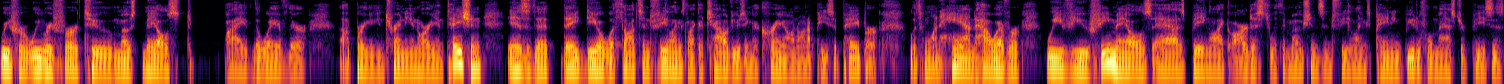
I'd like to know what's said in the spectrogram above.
refer, we refer to most males by the way of their upbringing and training and orientation is that they deal with thoughts and feelings like a child using a crayon on a piece of paper with one hand. However, we view females as being like artists with emotions and feelings, painting beautiful masterpieces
